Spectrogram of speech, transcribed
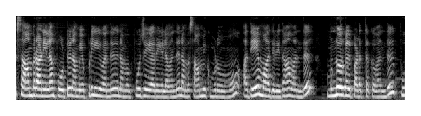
சாம்பிராணிலாம் போட்டு நம்ம எப்படி வந்து நம்ம பூஜை அறையில் வந்து நம்ம சாமி கும்பிடுவோமோ அதே மாதிரி தான் வந்து முன்னோர்கள் படத்துக்கு வந்து பூ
